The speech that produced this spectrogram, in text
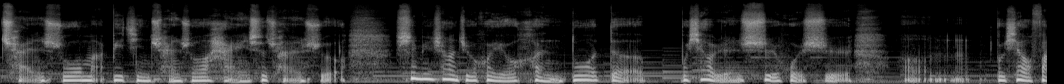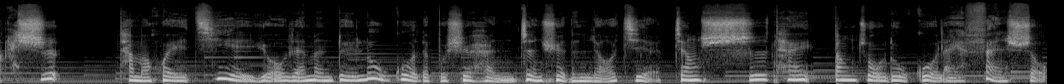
传说嘛，毕竟传说还是传说，市面上就会有很多的不孝人士或是嗯不孝法师。他们会借由人们对路过的不是很正确的了解，将尸胎当作路过来贩售，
